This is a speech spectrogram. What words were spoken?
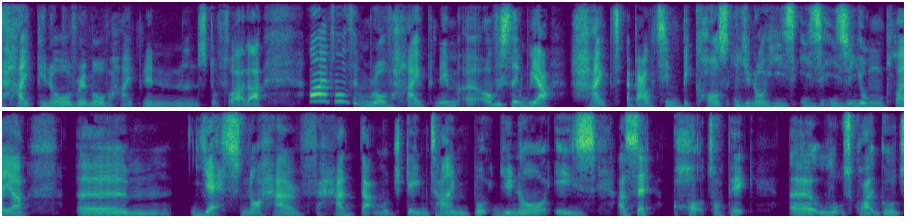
hyping over him, overhyping him and stuff like that. I don't think we're overhyping him. Uh, obviously, we are hyped about him because you know he's he's he's a young player. Um, yes, not have had that much game time, but you know is as I said a hot topic. Uh, looks quite good,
